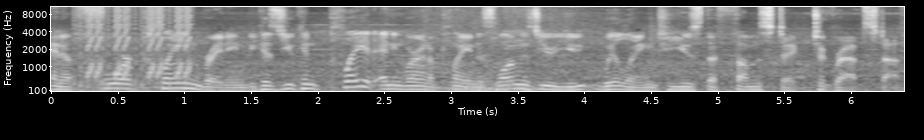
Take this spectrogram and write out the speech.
and a 4 plane rating because you can play it anywhere on a plane as long as you're willing to use the thumbstick to grab stuff.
